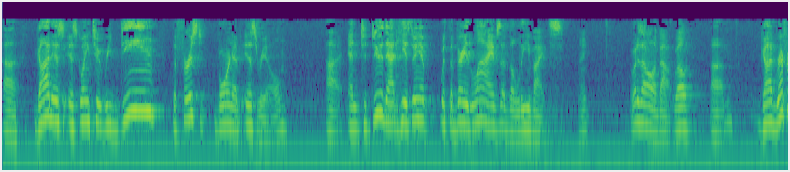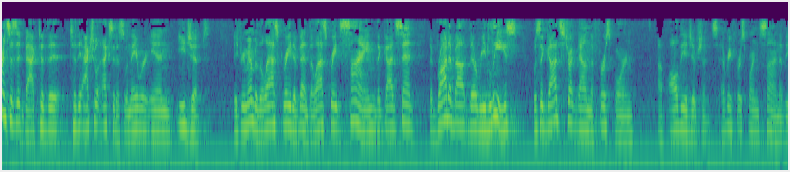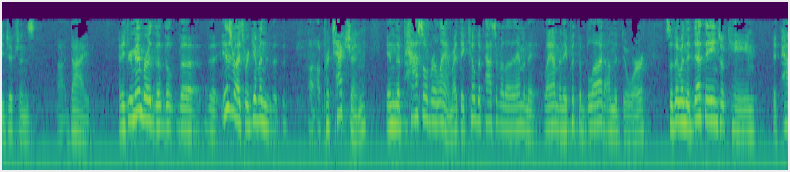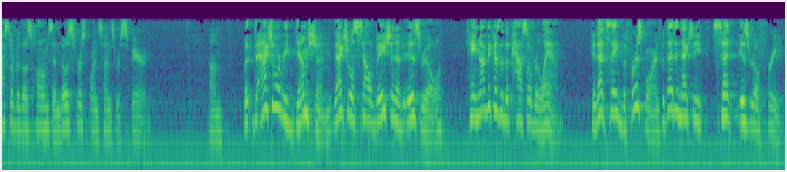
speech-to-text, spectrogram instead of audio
Uh, God is, is going to redeem the firstborn of Israel. Uh, and to do that, he is doing it with the very lives of the Levites. Right? What is that all about? Well, um, God references it back to the, to the actual Exodus when they were in Egypt. If you remember, the last great event, the last great sign that God sent that brought about their release was that God struck down the firstborn of all the Egyptians. Every firstborn son of the Egyptians uh, died. And if you remember, the, the, the, the Israelites were given the, a protection in the Passover lamb, right? They killed the Passover lamb and, the, lamb and they put the blood on the door so that when the death angel came, it passed over those homes and those firstborn sons were spared. Um, but the actual redemption, the actual salvation of Israel came not because of the Passover lamb. Okay, that saved the firstborns, but that didn't actually set Israel free.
